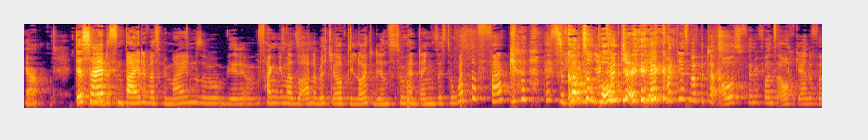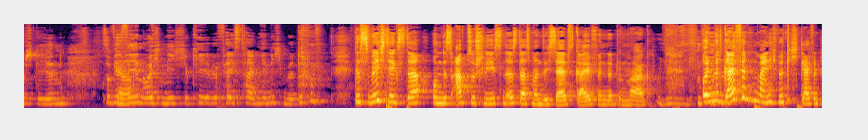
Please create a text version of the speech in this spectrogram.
Ja. Deshalb. Wir wissen beide, was wir meinen. So, wir fangen immer so an, aber ich glaube, die Leute, die uns zuhören, denken sich so, what the fuck? Was so, komm zum Punkt. Könnt ihr, ja, könnt ihr es mal bitte ausführen? Wir wollen es auch gerne verstehen. So, wir ja. sehen euch nicht, okay, wir FaceTime hier nicht mit. Das Wichtigste, um das abzuschließen, ist, dass man sich selbst geil findet und mag. und mit geil finden meine ich wirklich geil finden.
